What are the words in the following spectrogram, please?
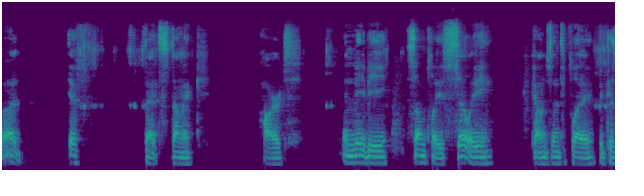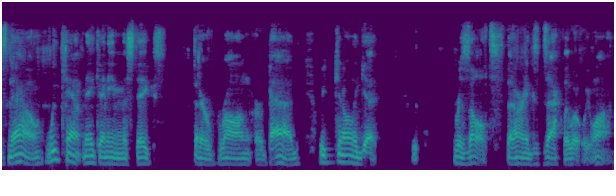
But if that stomach, heart, and maybe someplace silly comes into play because now we can't make any mistakes that are wrong or bad. We can only get results that aren't exactly what we want.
